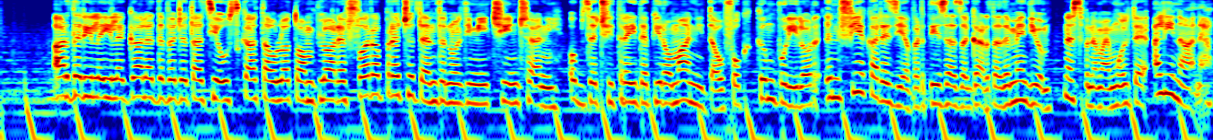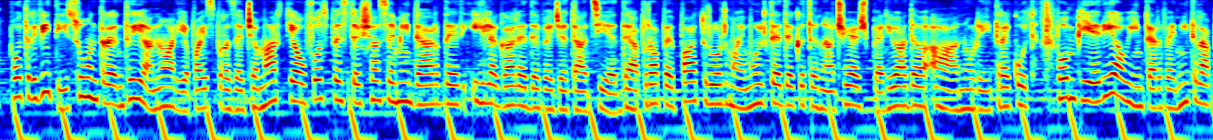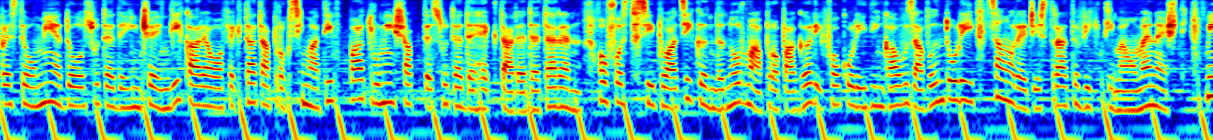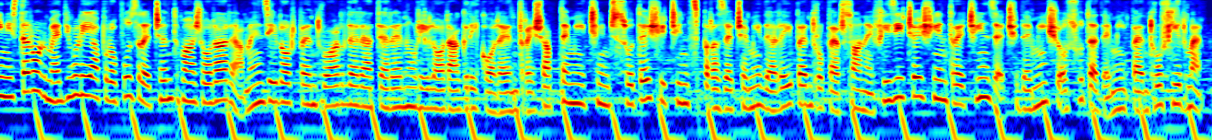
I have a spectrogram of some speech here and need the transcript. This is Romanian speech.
Arderile ilegale de vegetație uscată au luat o amploare fără precedent în ultimii 5 ani. 83 de piromani dau foc câmpurilor în fiecare zi, avertizează Garda de Mediu. Ne spune mai multe Alina Anea. Potrivit ISU, între 1 ianuarie 14 martie au fost peste 6.000 de arderi ilegale de vegetație, de aproape 4 ori mai multe decât în aceeași perioadă a anului trecut. Pompierii au intervenit la peste 1200 de incendii care au afectat aproximativ 4700 de hectare de teren. Au fost situații când, în urma propagării focului din cauza vântului, s-au înregistrat victime omenești. Ministerul Mediului a propus recent majorarea amenzilor pentru arderea terenurilor agricole între 7500 și 15.000 de lei pentru persoane fizice și între 50.000 și 100.000 pentru firme.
